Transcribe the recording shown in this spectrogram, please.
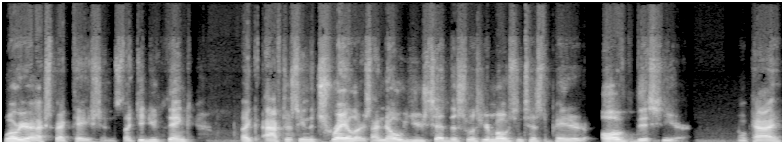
what were your expectations? Like did you think like after seeing the trailers i know you said this was your most anticipated of this year okay?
